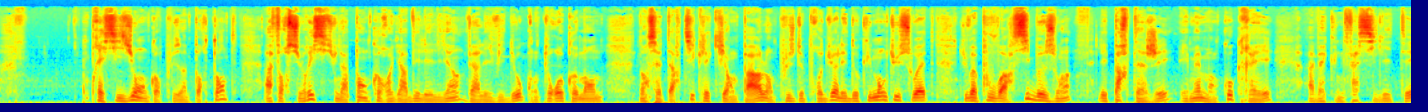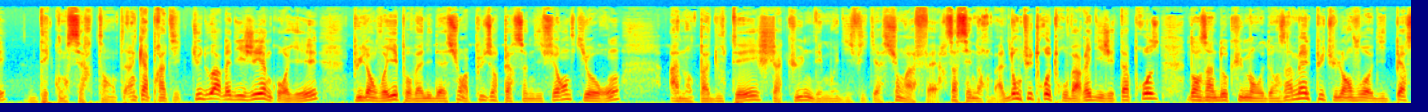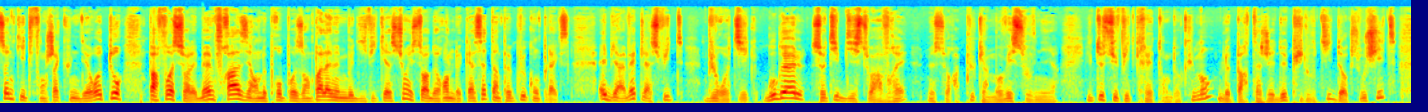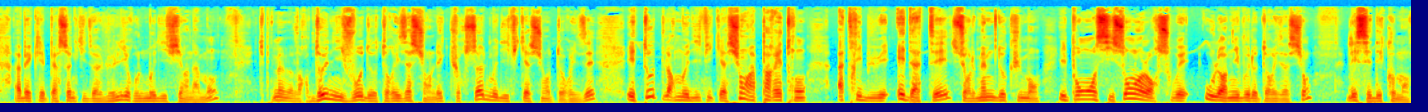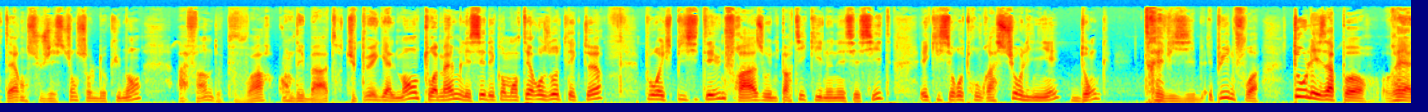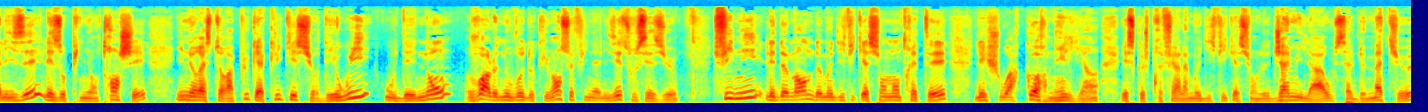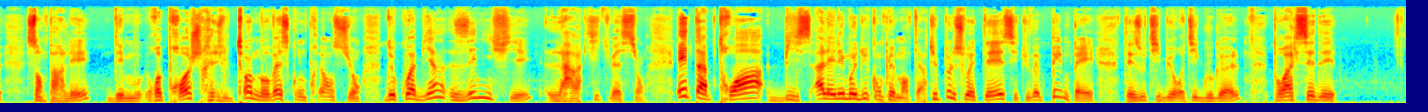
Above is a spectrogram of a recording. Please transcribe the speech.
Précision encore plus importante, a fortiori si tu n'as pas encore regardé les liens vers les vidéos qu'on te recommande dans cet article et qui en parlent, en plus de produire les documents que tu souhaites, tu vas pouvoir, si besoin, les partager et même en co-créer avec une facilité déconcertante. Un cas pratique, tu dois rédiger un courrier, puis l'envoyer pour validation à plusieurs personnes différentes qui auront à n'en pas douter, chacune des modifications à faire. Ça, c'est normal. Donc, tu te retrouves à rédiger ta prose dans un document ou dans un mail, puis tu l'envoies aux dites personnes qui te font chacune des retours, parfois sur les mêmes phrases et en ne proposant pas la même modification, histoire de rendre le cassette un peu plus complexe. Eh bien, avec la suite bureautique Google, ce type d'histoire vraie ne sera plus qu'un mauvais souvenir. Il te suffit de créer ton document, le partager depuis l'outil Docs ou Sheets avec les personnes qui doivent le lire ou le modifier en amont. Tu peux même avoir deux niveaux d'autorisation, lecture seule, modification autorisée, et toutes leurs modifications apparaîtront attribuées et datées sur le même document. Ils pourront aussi, selon leur souhait ou leur niveau d'autorisation, laisser des commentaires en suggestion sur le document afin de pouvoir en débattre. Tu peux également toi-même laisser des commentaires aux autres lecteurs pour expliciter une phrase ou une partie qui le nécessite et qui se retrouvera surlignée, donc très visible. Et puis une fois tous les apports réalisés, les opinions tranchées, il ne restera plus qu'à cliquer sur des oui ou des non, voir le nouveau document se finaliser sous ses yeux. Fini les demandes de modification non traitées, les choix cornéliens, est-ce que je préfère la modification de Jamila ou celle de Mathieu, sans parler des reproches résultant de mauvaise compréhension. De quoi bien zénifier la situation. Étape 3, bis. Allez, les modules complémentaires. Tu peux le souhaiter si tu veux pimper tes outils bureautiques Google pour accéder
